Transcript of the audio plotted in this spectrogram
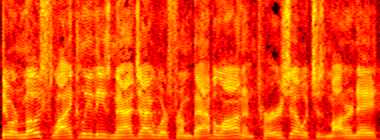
They were most likely, these magi were from Babylon and Persia, which is modern day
